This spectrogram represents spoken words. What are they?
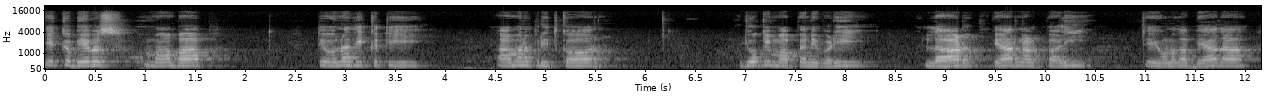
ਇੱਕ ਬੇਵਸ ਮਾਂ-ਬਾਪ ਤੇ ਉਹਨਾਂ ਦੀ ਇੱਕ ਧੀ ਅਮਨਪ੍ਰੀਤ ਕੌਰ, ਜੋ ਕਿ ਮਾਪਿਆਂ ਨੇ ਬੜੀ ਲਾੜ ਪਿਆਰ ਨਾਲ ਪਾਲੀ ਤੇ ਹੁਣ ਉਹਦਾ ਵਿਆਹ ਦਾ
